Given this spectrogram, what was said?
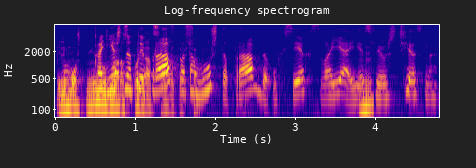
Или, ну, может, не Конечно, нужно ты прав, потому все? что правда у всех своя, если mm-hmm. уж честно.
